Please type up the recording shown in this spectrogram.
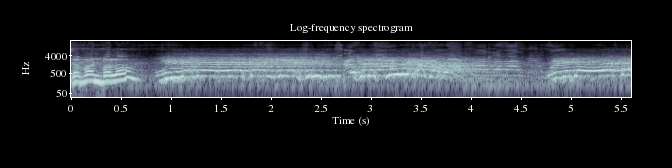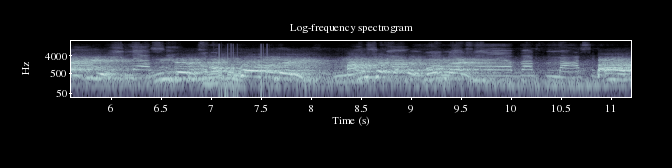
জাপান বলো নিজেদের এলাকায় গিয়ে শুধু ওখানে ফুল লেখা পাবে না। নিজেদের এলাকায় গিয়ে নিজের সাধ্য অনুযায়ী মানুষের কাছে বলবেন আজকে আমরা নেসারাবাদ মাহফিলে আছি আজকে সদর যারা আছে কোন তোমরা আর ঝগড়া আপনারাও আসেন। না। আমাদের মধ্যে ইখতিলাফ থাকবে তাড়াতাড়ি। থাকবে কিন্তু আমরা বান্দা ওই এক আল্লাহ হ্যাঁ আমরা নবী ওই এক মুহাম্মদ রাসূলুল্লাহ শেয়ার দাও, শেয়ার দাও, সাল্লাল্লাহু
